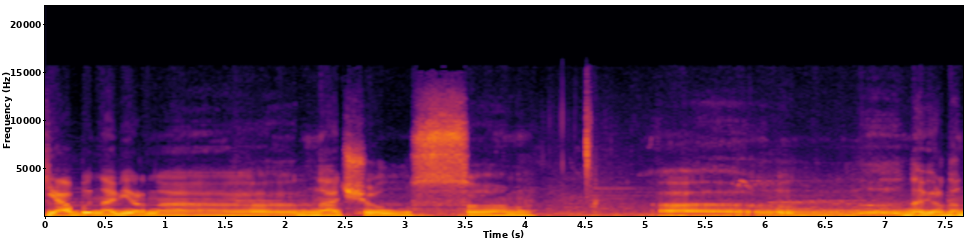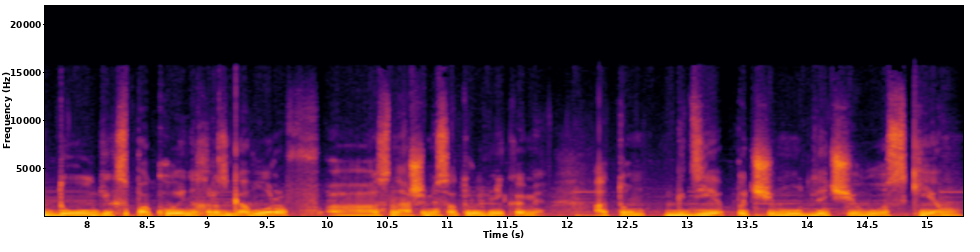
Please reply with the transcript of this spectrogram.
Я бы, наверное, начал с наверное, долгих, спокойных разговоров э, с нашими сотрудниками о том, где, почему, для чего, с кем,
